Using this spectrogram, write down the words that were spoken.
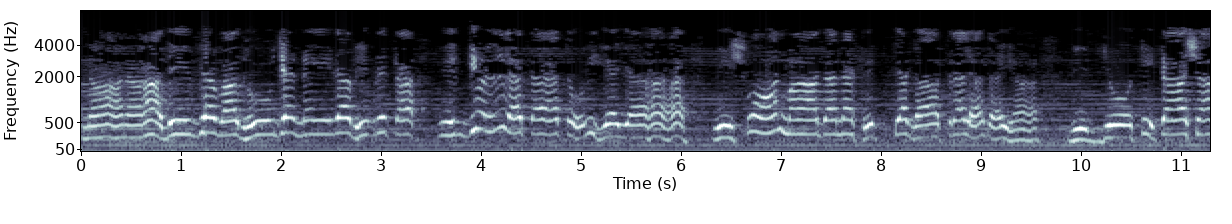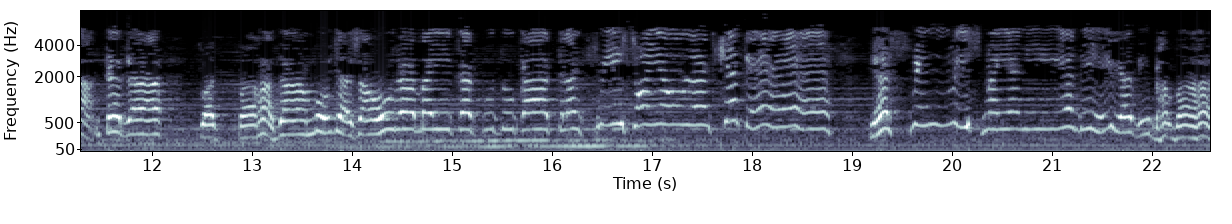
नानादिव्यवधूजनैरभिवृत जनैरभिवृत विद्युल्लत तुर्ययः विश्वोन्मादनकृत्य गात्र लतय विद्योतिता शान्तरा त्वत्पहदाम्बुज सौरभैक कुतुकात् वैक स्वयम् लक्ष्यते। यस्मिन् विस्मयनीय देव विभवः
